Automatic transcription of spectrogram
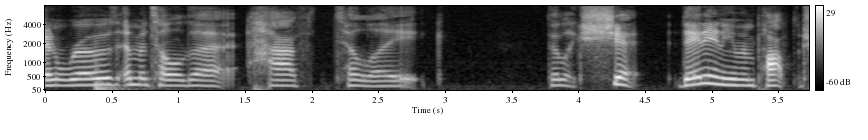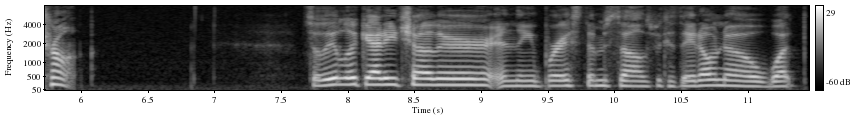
And Rose and Matilda have to like, they're like, shit, they didn't even pop the trunk. So they look at each other and they brace themselves because they don't know what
